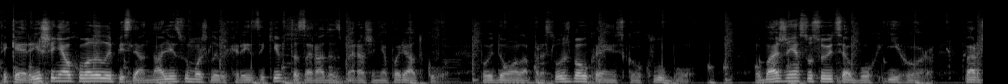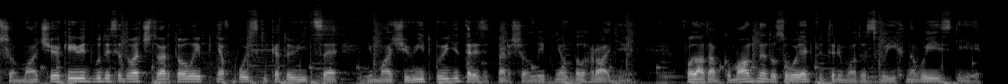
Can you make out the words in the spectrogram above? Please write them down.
Таке рішення ухвалили після аналізу можливих ризиків та заради збереження порядку, повідомила прес-служба українського клубу. Обмеження стосуються обох ігор. Першого матчу, який відбудеться 24 липня в польській Катовіце, і матчу відповіді 31 липня в Белграді. Фанатам команд не дозволять підтримувати своїх на виїзді.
